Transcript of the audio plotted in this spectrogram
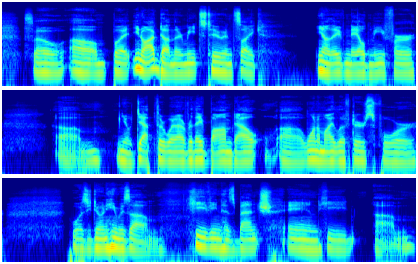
So um but you know i've done their meets too and it's like you know they've nailed me for um you know depth or whatever. They've bombed out uh one of my lifters for what was he doing? He was um, heaving his bench and he, um,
